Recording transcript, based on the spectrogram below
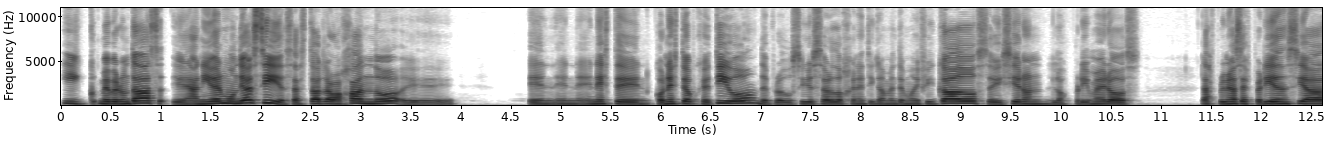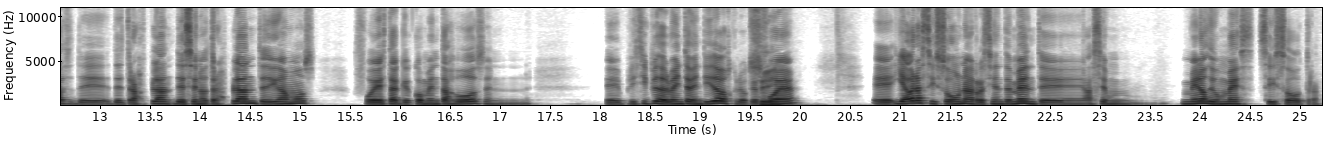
y me preguntabas, eh, a nivel mundial, sí, o sea, está trabajando eh, en, en- en este, con este objetivo de producir cerdos genéticamente modificados. Se hicieron los primeros, las primeras experiencias de, de, de xenotrasplante, digamos. Fue esta que comentás vos en eh, principios del 2022, creo que Sí. fue. Eh, y ahora se hizo una recientemente, hace menos de un mes se hizo otra.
